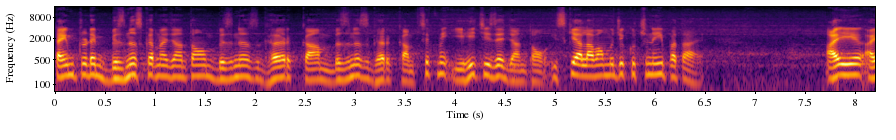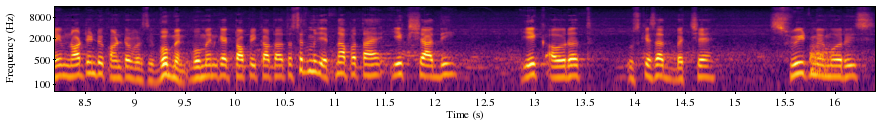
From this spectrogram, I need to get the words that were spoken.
टाइम टू टाइम बिज़नेस करना जानता हूँ। बिज़नेस घर, काम, बिज़नेस घर, काम। सिर्फ़ मैं यही चीज़ें जानता हूँ। इसके अलावा मुझे कुछ नहीं पता है। I I am not into controversy women women का एक टॉपिक आता है तो सिर्फ़ मुझे इतना पता है, एक शादी, एक औरत, उसके साथ बच्चे sweet memories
